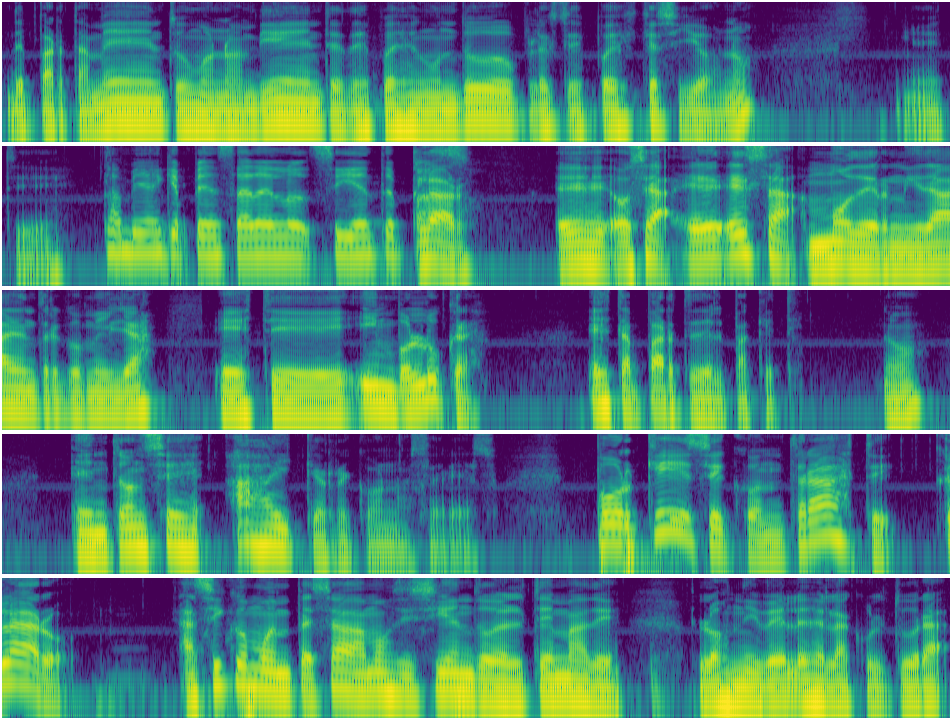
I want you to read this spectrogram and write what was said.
departamento, un monoambiente, después en un duplex, después qué sé yo, ¿no? Este, También hay que pensar en lo siguiente paso. Claro, o sea, esa modernidad, entre comillas, este, involucra esta parte del paquete, ¿no? Entonces hay que reconocer eso. ¿Por qué ese contraste? Claro, así como empezábamos diciendo del tema de los niveles de la cultura,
